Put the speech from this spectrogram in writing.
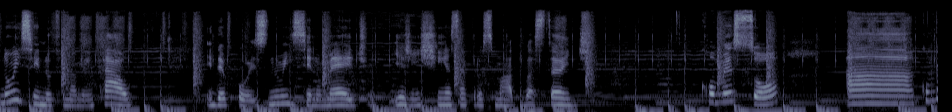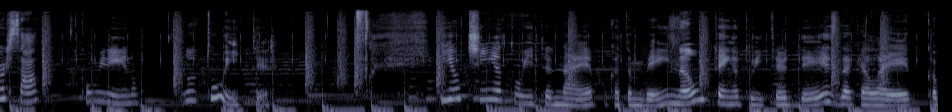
No ensino fundamental e depois no ensino médio, e a gente tinha se aproximado bastante, começou a conversar com o menino no Twitter. E eu tinha Twitter na época também, não tenho Twitter desde aquela época,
